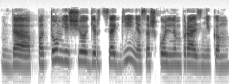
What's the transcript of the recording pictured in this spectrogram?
Да, потом еще герцогиня со школьным праздником.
